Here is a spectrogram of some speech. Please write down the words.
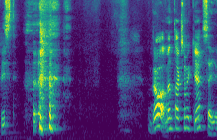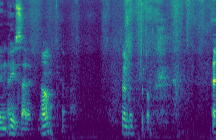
Visst, Bra, men tack så mycket. säger en öjsare. Ja. Väldigt förstått. Eh,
